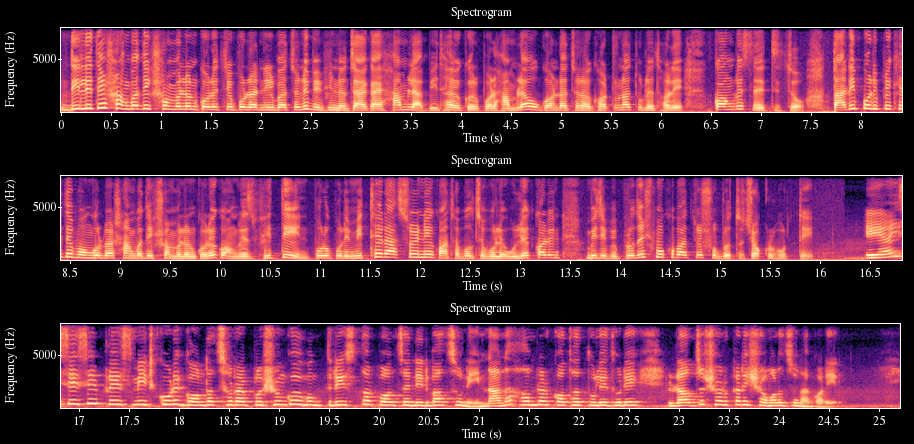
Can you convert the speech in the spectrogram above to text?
দিল্লিতে সাংবাদিক সম্মেলন করে ত্রিপুরা নির্বাচনে বিভিন্ন জায়গায় হামলা, বিধায়কের উপর হামলা ও গন্ডাছড়া ঘটনা তুলে ধরে কংগ্রেস নেতৃত্ব। তারই পরিপ্রেক্ষিতে মঙ্গলবার সাংবাদিক সম্মেলন করে কংগ্রেস ভিত্তিহীন, পুরোপুরি মিথ্যের আশ্রয় নিয়ে কথা বলছে বলে উল্লেখ করেন বিজেপি প্রদেশ মুখপাত্র সুব্রত চক্রবর্তী। এআইসিসির প্রেস মিট করে গন্ডাছড়ার প্রসঙ্গ এবং ত্রিস্তর পঞ্চায়েত নির্বাচনে নানা হামলার কথা তুলে ধরে রাজ্য সরকারের সমালোচনা করেন।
